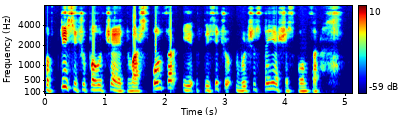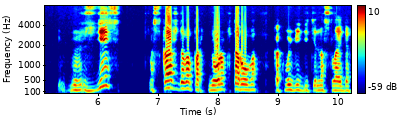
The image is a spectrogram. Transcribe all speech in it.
1000 получает ваш спонсор и 1000 вышестоящий спонсор. Здесь с каждого партнера второго, как вы видите на слайдах,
